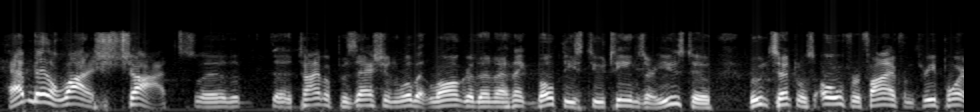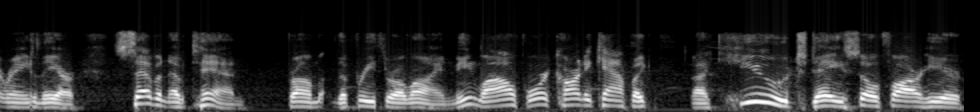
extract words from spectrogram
haven't been a lot of shots. Uh, the, the, time of possession a little bit longer than I think both these two teams are used to. Boone Central's 0 for 5 from three point range, and they are 7 of 10 from the free throw line. Meanwhile, for Kearney Catholic, a huge day so far here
